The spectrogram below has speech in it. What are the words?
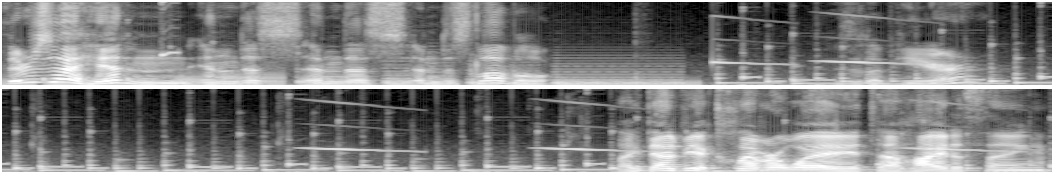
There's a hidden in this in this in this level. Is it up here? Like that'd be a clever way to hide a thing.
